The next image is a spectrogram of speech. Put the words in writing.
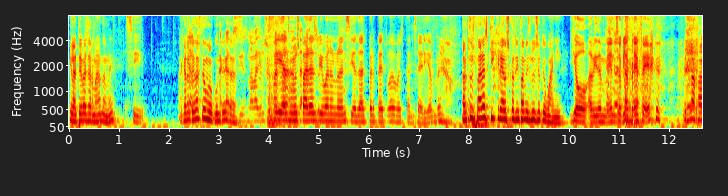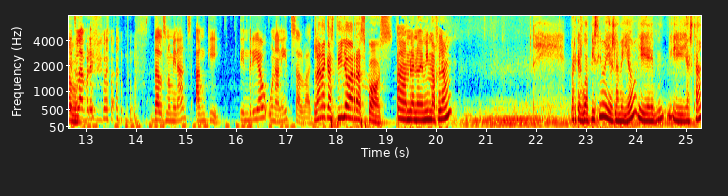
I la teva germana també. Sí. A casa teva esteu molt contentes. sí, anava a dir el Sí, els meus pares viuen en una ansietat perpètua bastant sèria, però... Els teus pares, qui creus que els hi fa més il·lusió que guanyi? Jo, evidentment, sóc la prefe. És la Favo. Ets la prefe dels nominats. Amb qui tindríeu una nit salvatge? L'Anna Castillo ha respost. Amb la Noemi Maglan, perquè és guapíssima i és la millor, i, i ja està.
